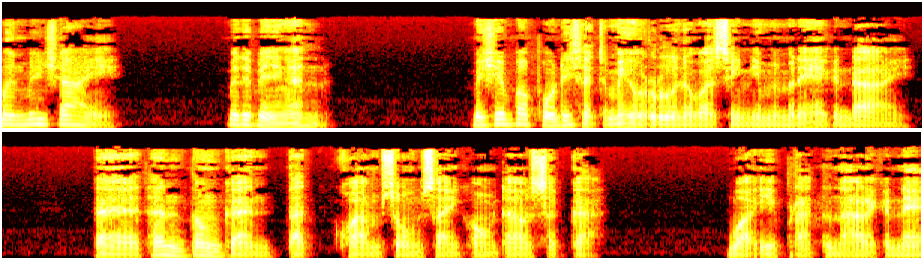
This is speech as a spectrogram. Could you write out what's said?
มันไม่ใช่ ไม่ได้เป็นอย่างนั้น ไม่ใช่พระโพธิสัตว์จะไม่รู้นะว่าสิ่งนี้มันไม่ได้ให้กันได้ แต่ท่านต้องการตัดความสงสัยของดาวสกกะ ว่าเอปรารถนาอะไรกันแน่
